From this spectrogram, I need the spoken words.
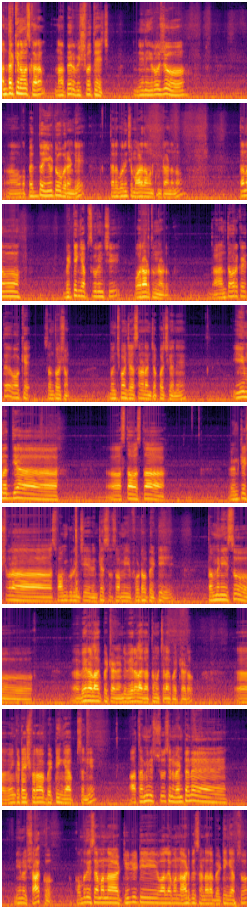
అందరికీ నమస్కారం. నా పేరు విశ్వతేజ్. నేను ఈరోజు ఒక పెద్ద యూట్యూబర్ అండి. తన గురించి మాడదాం అనుకుంటాను తను బెట్టింగ్ యాప్స్ గురించి పోరాడుతున్నాడు. అంతవరకు అయితే ఓకే సంతోషం. మంచి పని చేస్తున్నాడు అని చెప్పొచ్చు కానీ ఈ మధ్య వస్తా వస్తా వెంకటేశ్వర స్వామి గురించి వెంకటేశ్వర స్వామి ఫోటో పెట్టి తమ్మినీసు వేరేలాగా పెట్టాడండి. వేరేలాగా అర్థం వచ్చేలాగా పెట్టాడు. వెంకటేశ్వర బెట్టింగ్ యాప్స్ అని. ఆ తమ్మిని చూసిన వెంటనే నేను షాక్ కొంపదీసి ఏమన్నా టీడీటీ వాళ్ళు ఏమన్నా ఆడిపిస్తుండారా బెట్టింగ్ యాప్స్?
